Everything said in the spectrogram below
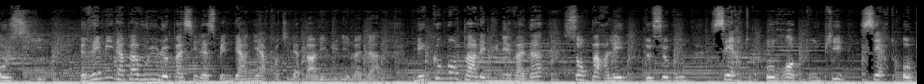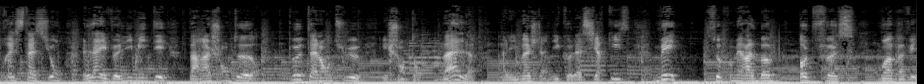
aussi. Rémi n'a pas voulu le passer la semaine dernière quand il a parlé du Nevada. Mais comment parler du Nevada sans parler de ce groupe, certes au rock pompier, certes aux prestations live limitées par un chanteur peu talentueux et chantant mal, à l'image d'un Nicolas Sirkis, mais ce premier album, Hot Fuss, moi m'avait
